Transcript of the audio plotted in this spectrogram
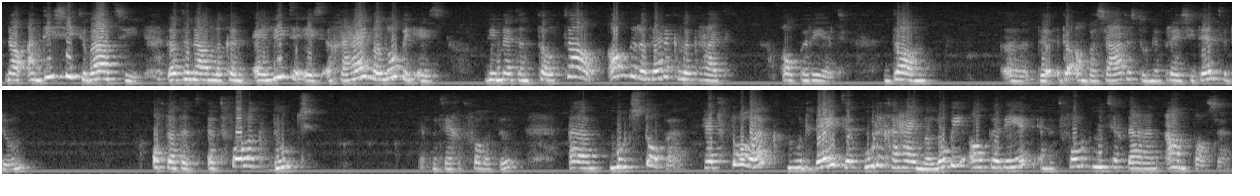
Nou, aan die situatie, dat er namelijk een elite is, een geheime lobby is, die met een totaal andere werkelijkheid opereert dan uh, de, de ambassades doen en presidenten doen, of dat het, het volk doet, moet zeggen het volk doet, uh, moet stoppen. Het volk moet weten hoe de geheime lobby opereert en het volk moet zich daaraan aanpassen.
